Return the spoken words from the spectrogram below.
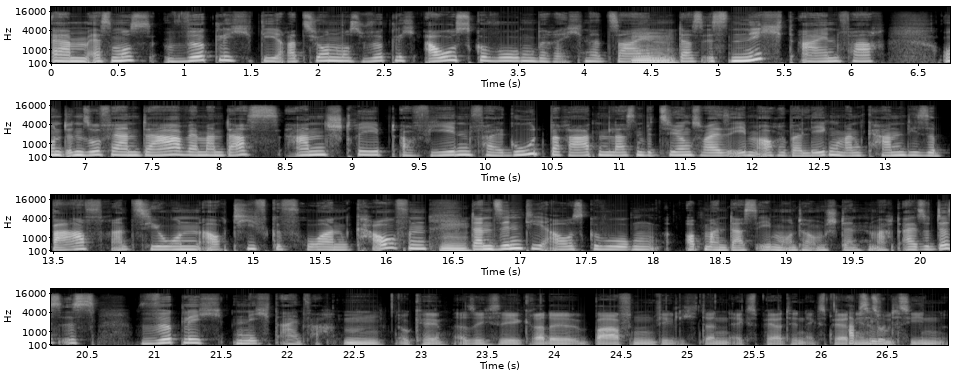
Ähm, es muss wirklich, die Ration muss wirklich ausgewogen berechnet sein. Mhm. Das ist nicht einfach. Und insofern da, wenn man das anstrebt, auf jeden Fall gut beraten lassen, beziehungsweise eben auch überlegen, man kann diese Barf-Rationen auch tiefgefroren kaufen. Mhm. Dann sind die ausgewogen, ob man das eben unter Umständen macht. Also das ist wirklich nicht einfach. Mhm, okay, also ich sehe gerade Barfen wirklich dann Expertin, Experten Absolut. hinzuziehen,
